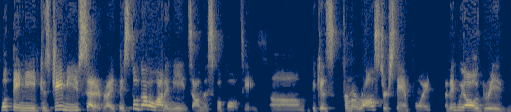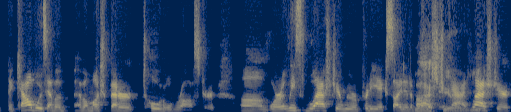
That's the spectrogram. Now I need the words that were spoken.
what they need because jamie you said it right they still got a lot of needs on this football team um, because from a roster standpoint i think we all agree the cowboys have a have a much better total roster um, or at least last year we were pretty excited about last year had. last year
